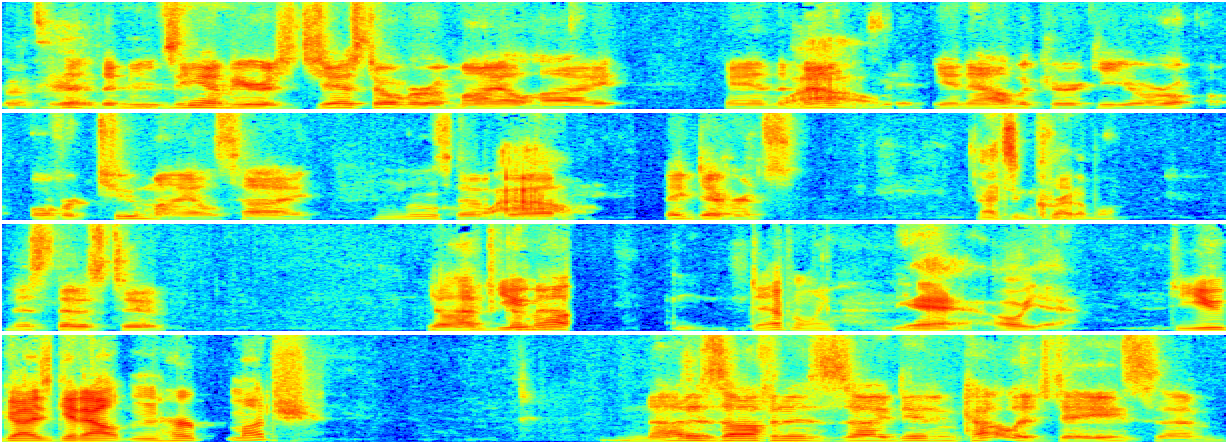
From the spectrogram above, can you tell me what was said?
The, the museum here is just over a mile high, and the Wow. mountains in Albuquerque are over two miles high. Ooh, So uh, Wow. big difference. That's incredible. Miss those two. You'll have to You- come out. definitely. Yeah. Oh yeah. Do you guys get out and herp much? Not as often as I did in college days. I'm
